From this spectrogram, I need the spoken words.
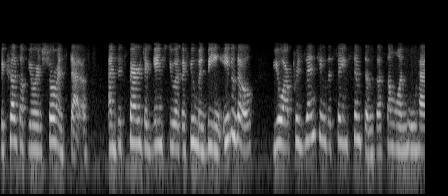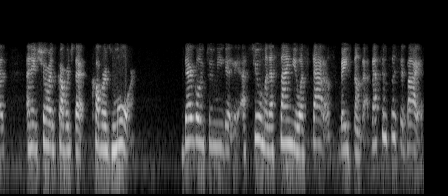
because of your insurance status and disparage against you as a human being, even though you are presenting the same symptoms as someone who has an insurance coverage that covers more. They're going to immediately assume and assign you a status based on that. That's implicit bias.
